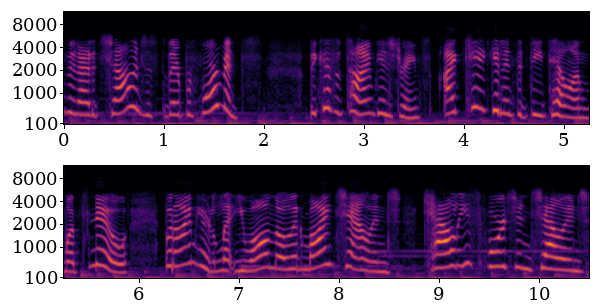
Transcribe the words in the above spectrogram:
even added challenges to their performance. Because of time constraints, I can't get into detail on what's new, but I'm here to let you all know that my challenge, Callie's Fortune Challenge,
